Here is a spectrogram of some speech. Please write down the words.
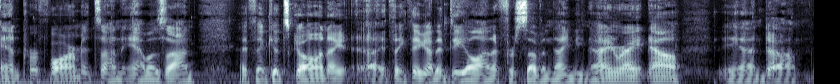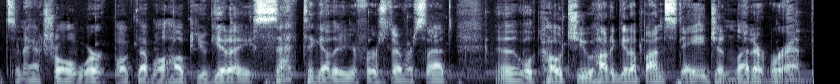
and perform it's on amazon I think it's going. I, I think they got a deal on it for $7.99 right now. And uh, it's an actual workbook that will help you get a set together, your first ever set. And it will coach you how to get up on stage and let it rip.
